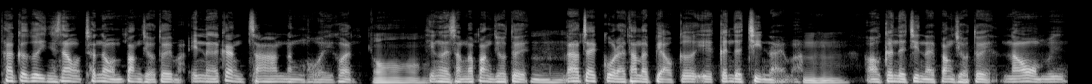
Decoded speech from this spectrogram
他哥哥已经上我参加我们棒球队嘛，因两个更差两回款哦，现在上个棒球队，嗯，然后再过来他的表哥也跟着进来嘛，嗯哼，哦，跟着进来棒球队，然后我们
